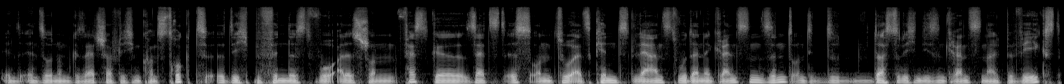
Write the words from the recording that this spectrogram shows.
in, in so einem gesellschaftlichen Konstrukt äh, dich befindest, wo alles schon festgesetzt ist und du als Kind lernst, wo deine Grenzen sind und du, dass du dich in diesen Grenzen halt bewegst,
